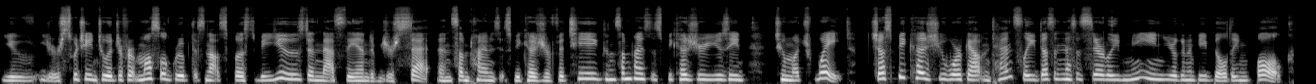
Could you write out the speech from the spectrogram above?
you you're switching to a different muscle group that's not supposed to be used and that's the end of your set. And sometimes it's because you're fatigued and sometimes it's because you're using too much weight. Just because you work out intensely doesn't necessarily mean you're going to be building bulk.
